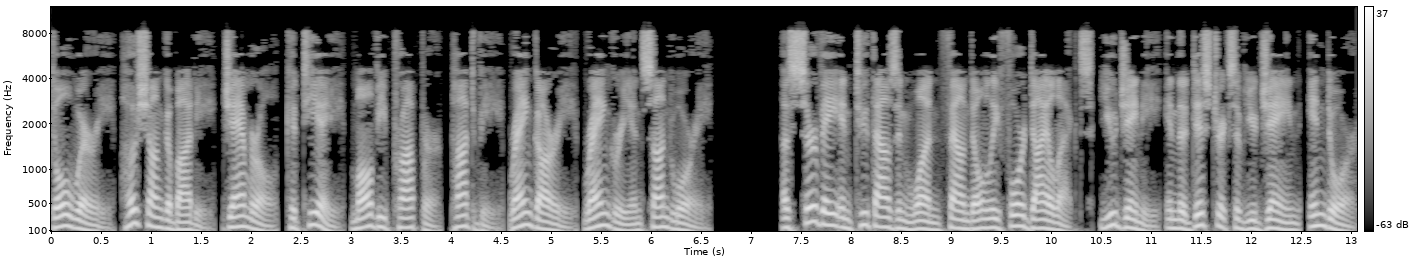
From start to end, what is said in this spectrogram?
Dolwari, Hoshangabadi, Jamral, Katiyai, Malvi proper, Patvi, Rangari, Rangri and Sondwari. A survey in 2001 found only four dialects, Ujjaini in the districts of Ujjain, Indore,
